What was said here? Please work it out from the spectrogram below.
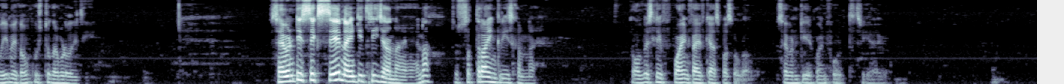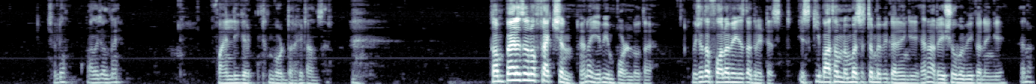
वही मैं कहूँ कुछ तो गड़बड़ हो रही थी। सेवेंटी सिक्स से नाइन्टी थ्री जाना है है ना? तो सत्रह इंक्रीज करना है। तो ऑब्वियसली पॉइंट फाइव के आसपास होगा seventy eight point four three आएगा। चलो आगे चलते हैं। Finally get got the right answer comparison of fraction है ना? ये भी इंपॉर्टेंट होता है। Which of the following is the greatest इसकी बात हम नंबर सिस्टम में भी करेंगे है ना? रेशियो में भी करेंगे है ना?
